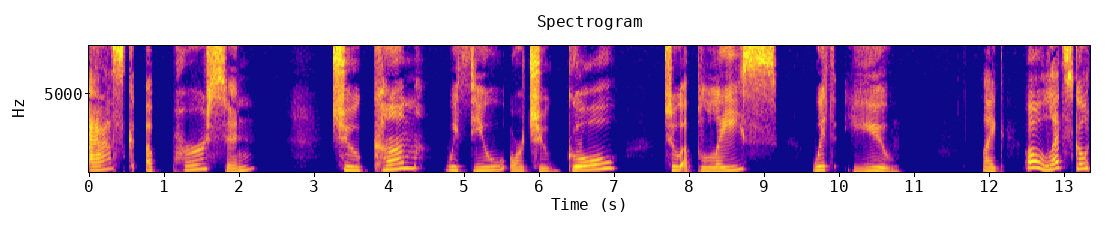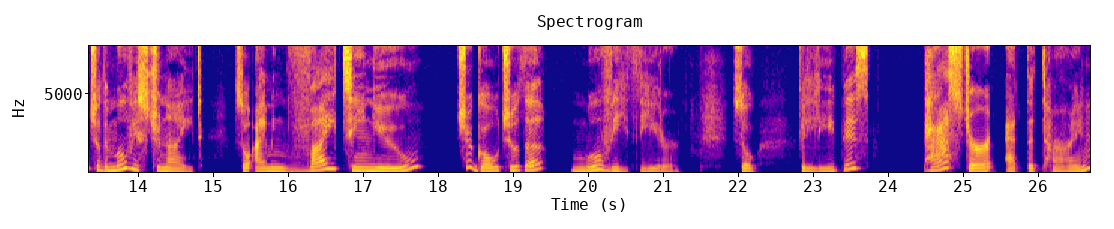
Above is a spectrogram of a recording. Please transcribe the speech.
ask a person to come with you or to go to a place with you. Like, oh, let's go to the movies tonight. So I'm inviting you to go to the movie theater. So Felipe's pastor at the time,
